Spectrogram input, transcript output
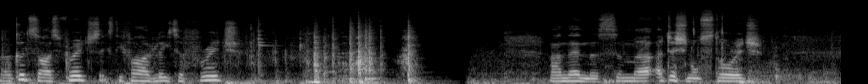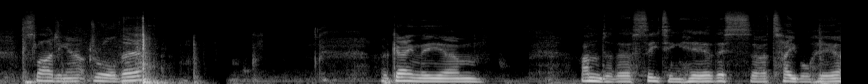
A good sized fridge, 65 litre fridge. And then there's some uh, additional storage sliding out drawer there. Again, the um, under the seating here, this uh, table here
